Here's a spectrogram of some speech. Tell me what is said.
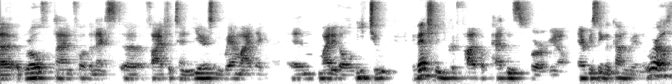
uh, growth plan for the next uh, five to ten years and where might uh, might it all lead to eventually you could file for patents for you know every single country in the world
